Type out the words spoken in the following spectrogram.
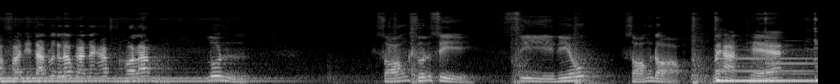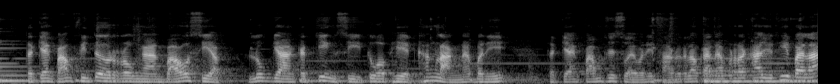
อ่าฝากติดตามด้วยกันแล้วกันนะครับ คอลัมน์รุ่น 204 4 นิ้ว 2 ดอก ไม่อัดแท้ตะแกงปั๊มฟิลเตอร์โรงงานเบาเสียบ ลูกยางกระจิ้ง 4 ตัวเพจข้างหลังนะวันนี้ตะแกงปั๊มสวยๆวันนี้ฝากด้วยกันแล้วกันนะราคาอยู่ที่ใบละ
